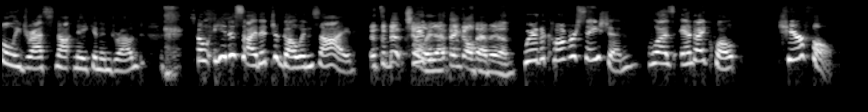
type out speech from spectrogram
fully dressed, not naked and drugged. So he decided to go inside. It's a bit chilly. I think I'll head in. where the conversation was, and I quote, cheerful.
